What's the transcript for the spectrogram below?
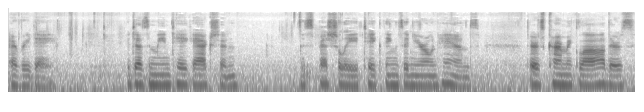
every day. It doesn't mean take action, especially take things in your own hands. There's karmic law, there's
